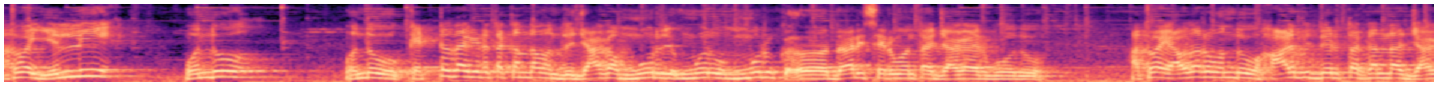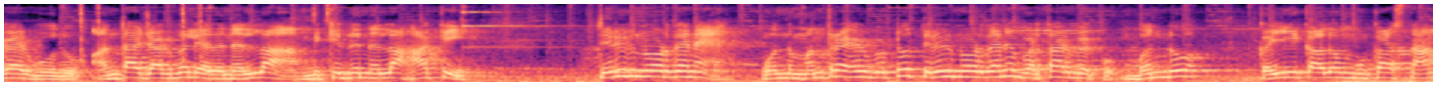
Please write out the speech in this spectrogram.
ಅಥವಾ ಎಲ್ಲಿ ಒಂದು ಒಂದು ಕೆಟ್ಟದಾಗಿರತಕ್ಕಂಥ ಒಂದು ಜಾಗ, ಮೂರು ಮೂರು ಮೂರು ದಾರಿ ಸೇರುವಂಥ ಜಾಗ ಇರ್ಬೋದು, ಅಥವಾ ಯಾವ್ದಾದ್ರು ಒಂದು ಹಾಳು ಬಿದ್ದಿರ್ತಕ್ಕಂಥ ಜಾಗ ಇರ್ಬೋದು, ಅಂಥ ಜಾಗದಲ್ಲಿ ಅದನ್ನೆಲ್ಲ ಮಿಕ್ಕಿದ್ದನ್ನೆಲ್ಲ ಹಾಕಿ ತಿರುಗಿ ನೋಡ್ದೇ ಒಂದು ಮಂತ್ರ ಹೇಳಿಬಿಟ್ಟು ತಿರುಗಿ ನೋಡ್ದೇ ಬರ್ತಾ ಇರಬೇಕು. ಬಂದು ಕೈ, ಕಾಲು, ಮುಖ ಸ್ನಾನ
